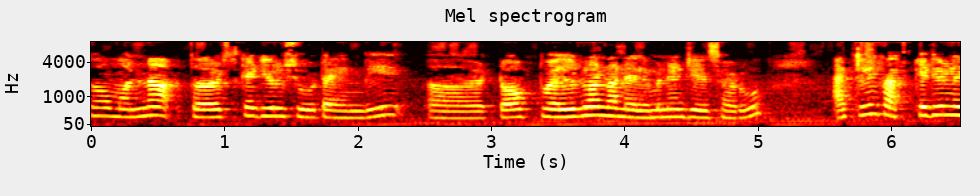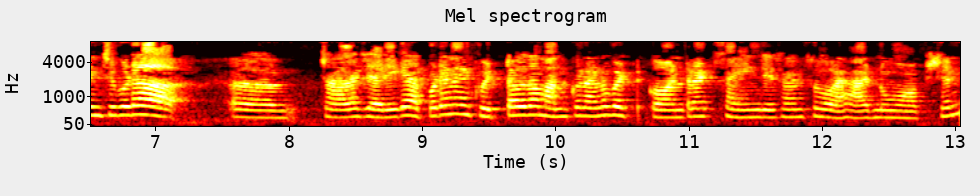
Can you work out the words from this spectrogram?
సో మొన్న థర్డ్ స్కెడ్యూల్ షూట్ అయింది. టాప్ ట్వెల్వ్లో నన్ను ఎలిమినేట్ చేశారు యాక్చువల్లీ ఫస్ట్ స్కెడ్యూల్ నుంచి కూడా చాలా జరిగాయి. అప్పుడే నేను క్విట్ అవుదాం అనుకున్నాను బట్ కాంట్రాక్ట్ సైన్ చేశాను so I had no option.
